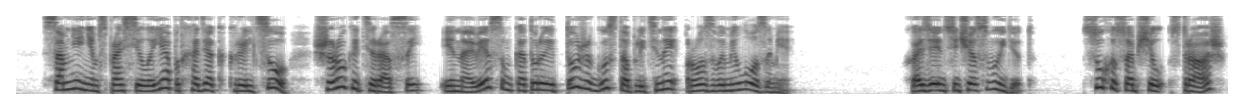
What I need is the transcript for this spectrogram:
— сомнением спросила я, подходя к крыльцу широкой террасой и навесом, которые тоже густо оплетены розовыми лозами. «Хозяин сейчас выйдет», — сухо сообщил страж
